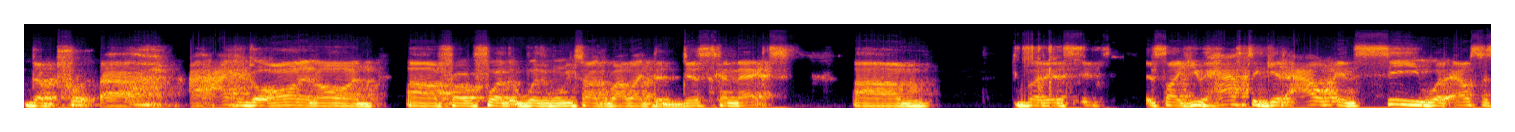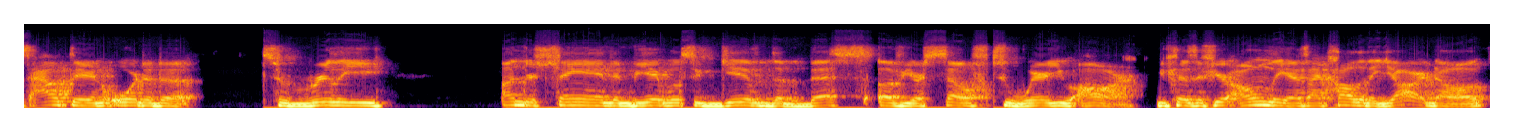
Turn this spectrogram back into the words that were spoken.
the uh, I, I, could go on and on uh, for for the, when we talk about like the disconnect, um, but it's it's it's like you have to get out and see what else is out there in order to to really understand and be able to give the best of yourself to where you are. Because if you're only, as I call it, a yard dog,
